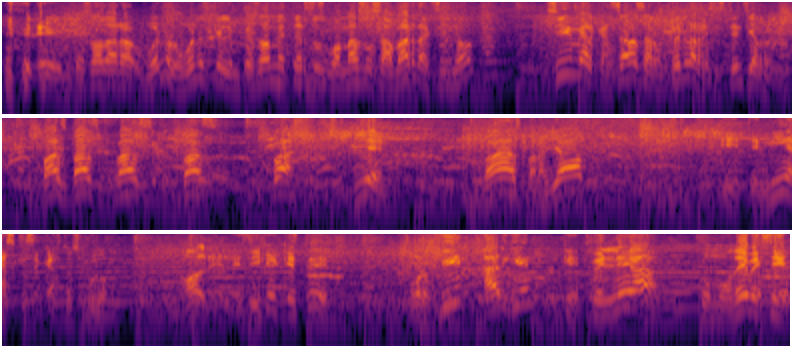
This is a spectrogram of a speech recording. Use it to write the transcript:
le empezó a dar. Bueno, lo bueno es que le empezó a meter sus guamazos a Bardak, ¿sí no? Sí, me alcanzabas a romper la resistencia, Broly. Vas, vas, vas, vas, vas. Bien. Vas para allá. Y tenías que sacar tu escudo. No, les dije que este, por fin, alguien que pelea como debe ser.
